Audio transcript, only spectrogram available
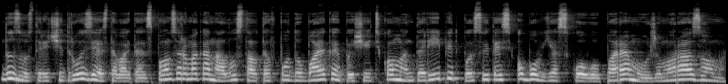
До зустрічі, друзі. Ставайте спонсорами каналу, ставте вподобайки, пишіть коментарі, підписуйтесь обов'язково. Переможемо разом.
